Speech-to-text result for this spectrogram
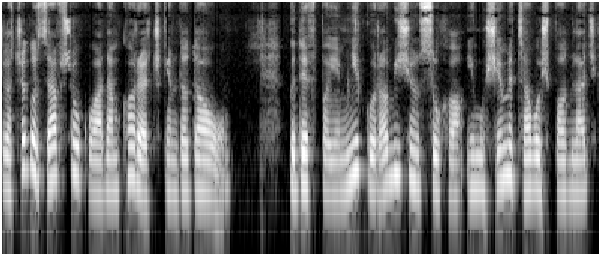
dlaczego zawsze układam koreczkiem do dołu. Gdy w pojemniku robi się sucho i musimy całość podlać,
